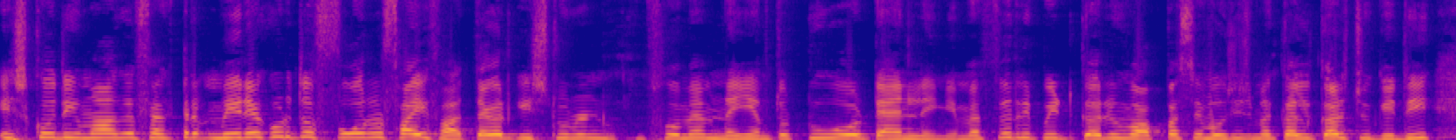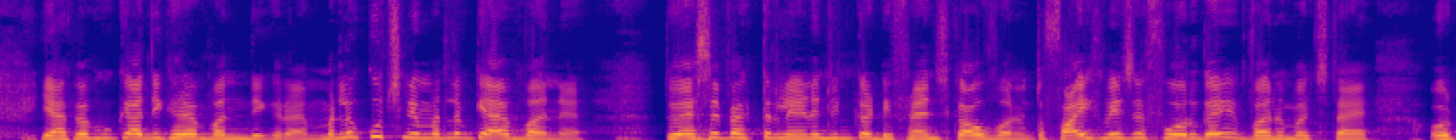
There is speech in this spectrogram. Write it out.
इसको दिमाग में फैक्टर मेरे को तो फोर और फाइव आता है। अगर स्टूडेंट को मैम नहीं, हम तो टू और टेन लेंगे। मैं फिर रिपीट कर रही हूँ, वापस से वो चीज़ मैं कल कर चुकी थी। यहाँ पे आपको क्या दिख रहा है? वन दिख रहा है। मतलब कुछ नहीं मतलब क्या है? वन है। तो ऐसे फैक्टर लेने जिनका डिफरेंस का हो वन है। तो फाइव में से फोर गए वन बचता है। और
